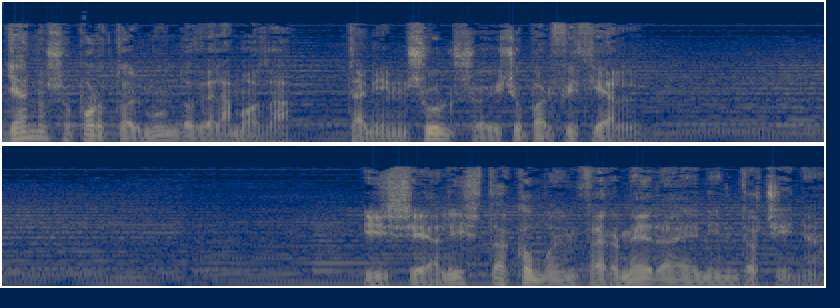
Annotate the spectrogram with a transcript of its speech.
Ya no soporto el mundo de la moda, tan insulso y superficial. Y se alista como enfermera en Indochina.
